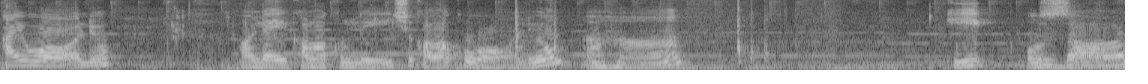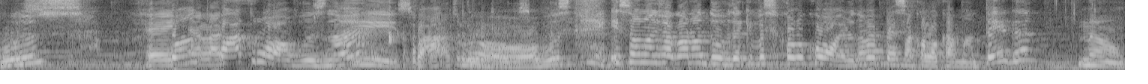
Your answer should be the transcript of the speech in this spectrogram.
aí o óleo. Olha aí, coloca o leite, coloca o óleo. Aham. E os, Os ovos. ovos. É, Quanto- relação- Quatro ovos, né? Isso, quatro, quatro ovos. ovos. E Solange, agora uma dúvida, que você colocou óleo, não vai precisar colocar manteiga? Não.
